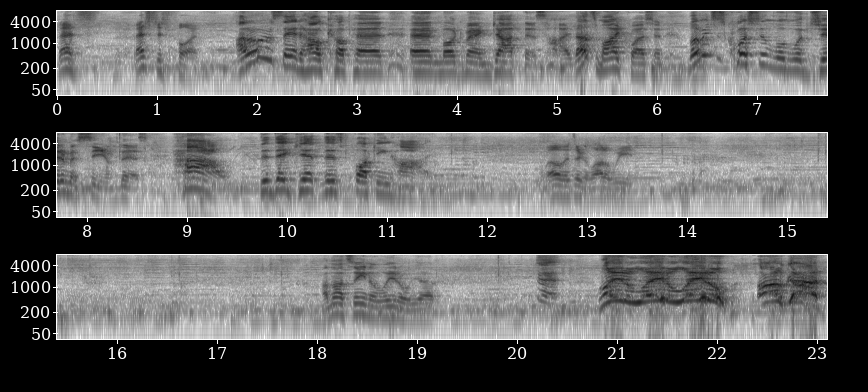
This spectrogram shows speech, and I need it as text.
That's that's just fun. I don't understand how Cuphead and Mugman got this high. That's my question. Let me just question the legitimacy of this. How did they get this fucking high? Well, they took a lot of weed. I'm not seeing a ladle yet. Eh, Ladle, ladle, ladle! Oh god!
